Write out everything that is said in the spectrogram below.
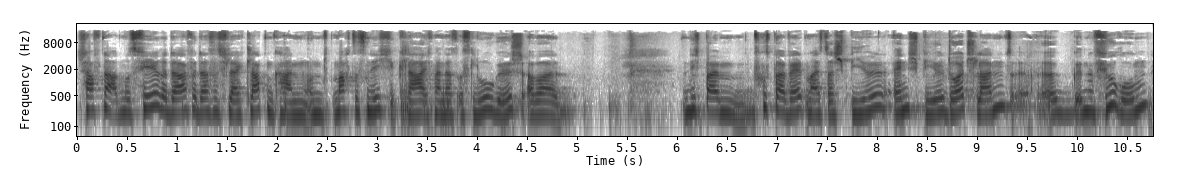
schafft eine Atmosphäre dafür, dass es vielleicht klappen kann und macht es nicht. Klar, ich meine, das ist logisch, aber nicht beim Fußball-Weltmeisterspiel, Endspiel, Deutschland, äh, eine Führung.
